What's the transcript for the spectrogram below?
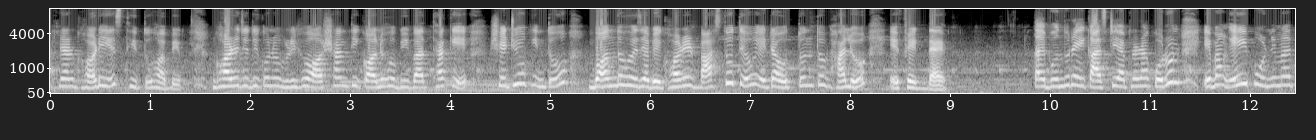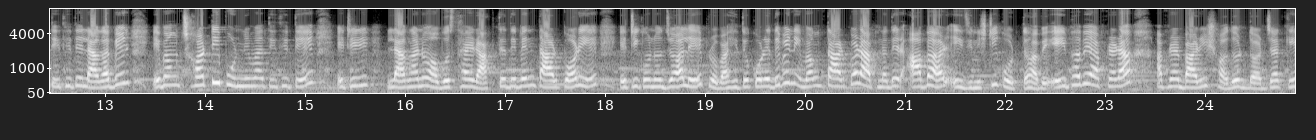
আপনার ঘরে স্থিত হবে। ঘরে যদি কোনো গৃহ অশান্তি, কলহ, বিবাদ থাকে, সেটিও কিন্তু বন্ধ হয়ে যাবে। ঘরের বাস্তুতেও এটা অত্যন্ত ভালো এফেক্ট দেয়। তাই বন্ধুরা এই কাজটি আপনারা করুন এবং এই পূর্ণিমা তিথিতে লাগাবেন এবং ছটি পূর্ণিমা তিথিতে এটি লাগানো অবস্থায় রাখতে দেবেন। তারপরে এটি কোনো জলে প্রবাহিত করে দেবেন এবং তারপর আপনাদের আবার এই জিনিসটি করতে হবে। এইভাবে আপনারা আপনার বাড়ির সদর দরজাকে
